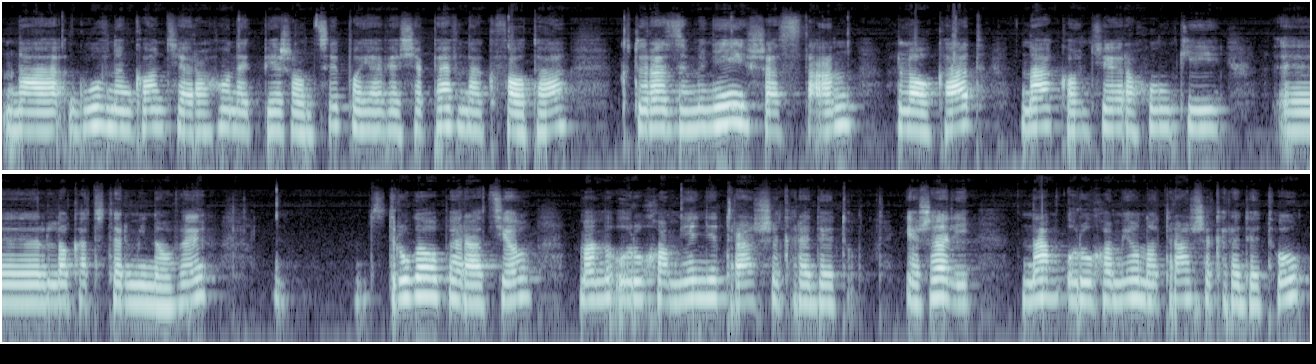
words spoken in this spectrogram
na głównym koncie rachunek bieżący pojawia się pewna kwota, która zmniejsza stan lokat na koncie rachunki y, lokat terminowych. Z drugą operacją mamy uruchomienie transzy kredytu. Jeżeli nam uruchomiono transzę kredytu,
